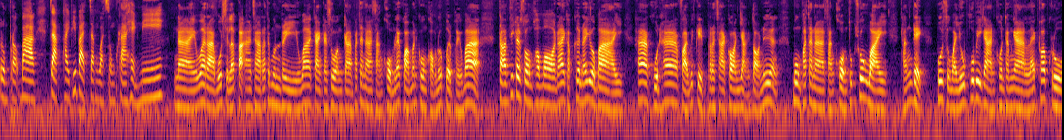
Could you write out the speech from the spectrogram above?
กลุ่มเปราะบาง จากภัยพิบัติจังหวัดสงขลาแห่งนี้ นายวราวุฒิศิลปะอาชารัฐมนตรีว่าการกระทรวงการพัฒนาสังคม และความมั่นคงของมนุษย์เปิดเผยว่า ตามที่กระทรวงพมได้ขับเคลื่อนนโยบาย 5คูณ5ฝ่ายวิกฤตประชากรอย่างต่อเนื่อง มุ่งพัฒนาสังคมทุกช่วงวัย ทั้งเด็ก ผู้สูงอายุผู้พิการคนทำงานและครอบครัว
